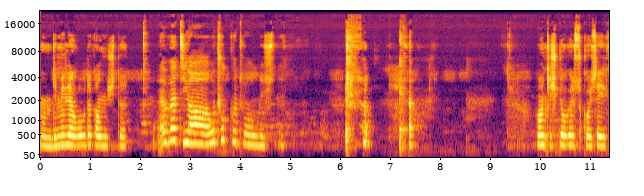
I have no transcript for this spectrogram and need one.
Demirler orada kalmıştı. Evet ya o çok kötü oldu işte. Lan keşke oraya su koysaydık.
